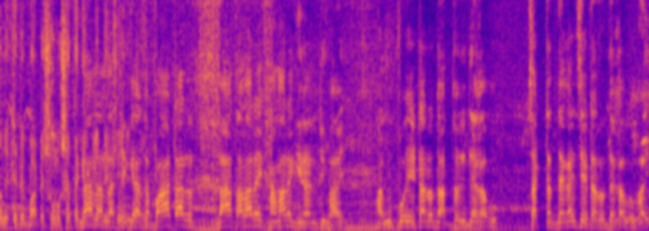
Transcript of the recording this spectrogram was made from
অনেক ক্ষেত্রে বাটের সমস্যা থাকে না না না ঠিক আছে বাট আর দাঁত আমার এই খামারে গ্যারান্টি ভাই। আমি এটারও দাঁত ধরে দেখাবো। চারটার দেখাইছি এটারও দেখাবো ভাই।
